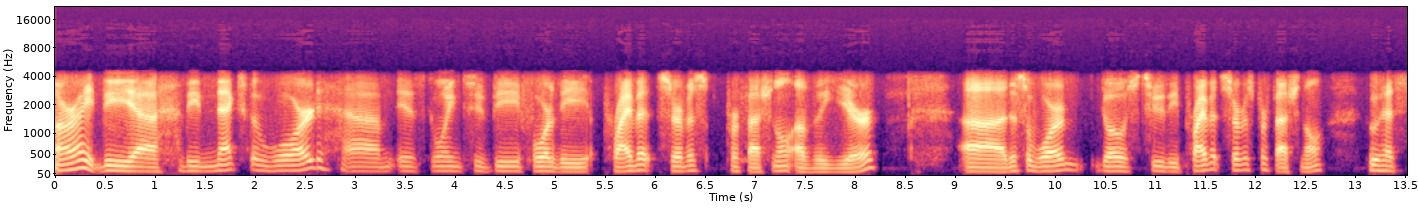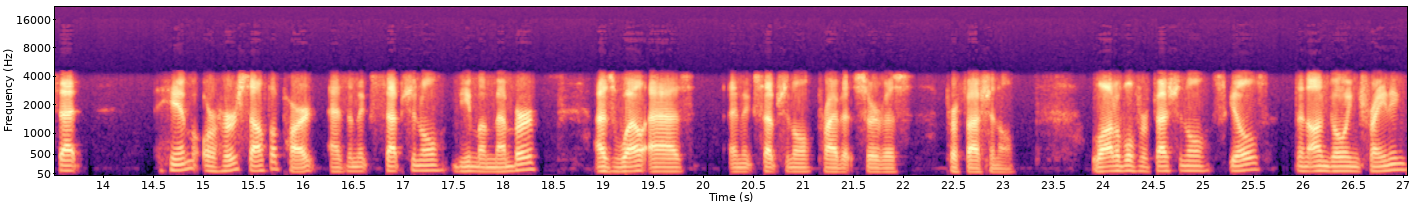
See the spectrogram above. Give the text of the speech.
All right, the uh, the next award um, is going to be for the Private Service Professional of the Year. Uh, this award goes to the private service professional who has set him or herself apart as an exceptional DEMA member, as well as an exceptional private service professional. Laudable professional skills and ongoing training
